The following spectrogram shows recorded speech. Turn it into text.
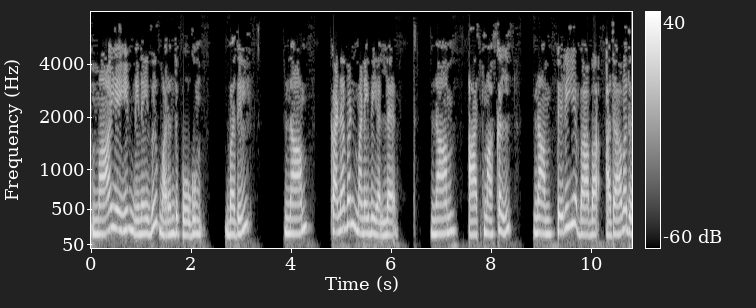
மாயையின் நினைவு மறந்து போகும். பதில் நாம் கணவன் மனைவி அல்ல. நாம் ஆத்மாக்கள் நாம் பெரிய பாபா அதாவது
